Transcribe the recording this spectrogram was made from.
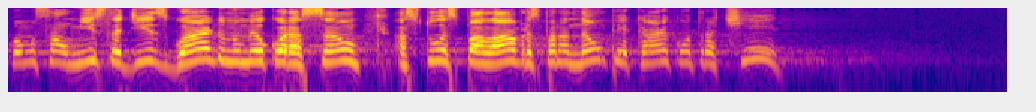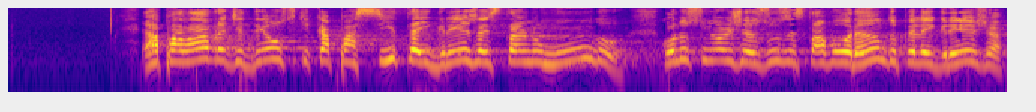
como o salmista diz: guardo no meu coração as tuas palavras para não pecar contra ti. É a palavra de Deus que capacita a igreja a estar no mundo. Quando o Senhor Jesus estava orando pela igreja,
